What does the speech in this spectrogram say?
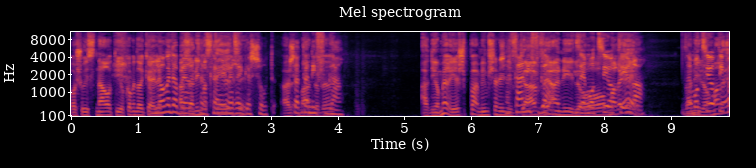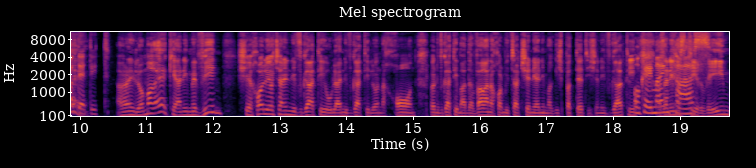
או שהוא ישנא אותי, או כל מיני דברים כאלה. אני לא מדברת על כאלה. רגשות. על- כשאתה? נפגע. אני אומר, יש פעמים שאני נפגע, נפגע. ואני לא זה מראה. מוציא אותי רע. זה ואני מוציא לא אותי מראה. פתטית. אבל אני לא מראה, כי אני מבין שיכול להיות שאני נפגעתי, אולי נפגעתי לא נכון, לא נפגעתי מהדבר הנכון, מצד שני אני מרגיש פתטי שנפגעתי. אוקיי, מה אז עם אני כעס? מסתיר, ואם...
